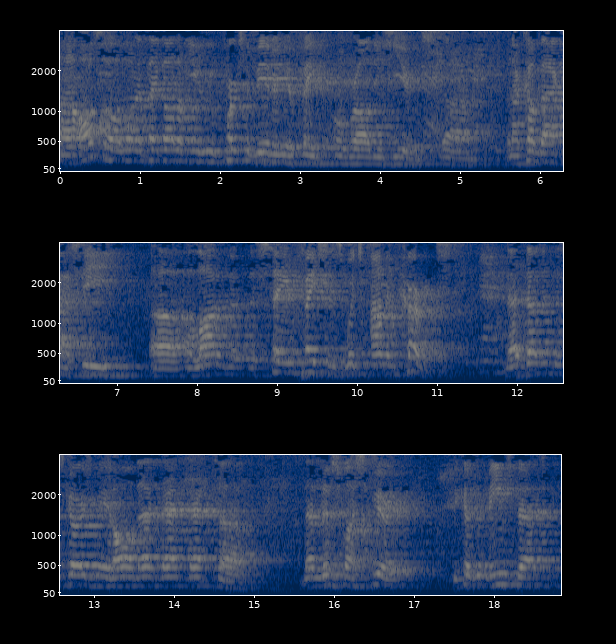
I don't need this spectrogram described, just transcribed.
Uh, also, I want to thank all of you who persevered in your faith over all these years. Uh, when I come back, I see uh, a lot of the, the same faces, which I'm encouraged. That doesn't discourage me at all. That that that uh, that lifts my spirit because it means that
